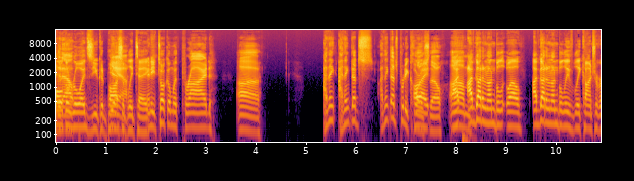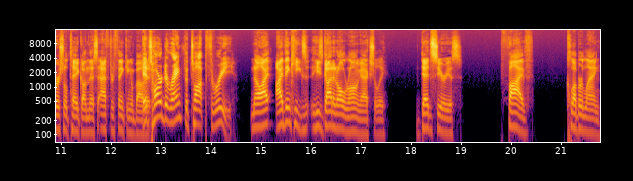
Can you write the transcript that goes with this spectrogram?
all it the out. roids you could possibly Yeah, take. and he took him with pride. Uh, I think I think that's I think that's pretty close right. though. I- Um, I've got an unbel- well, I've got an unbelievably controversial take on this after thinking about it. it's hard to rank the top three. No, I, I think he's he's got it all wrong actually. Dead serious. Five, Clubber Lang.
